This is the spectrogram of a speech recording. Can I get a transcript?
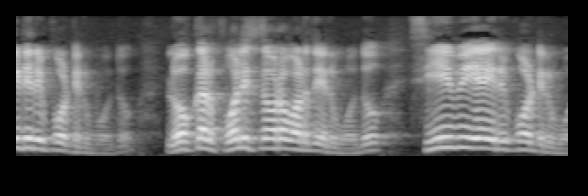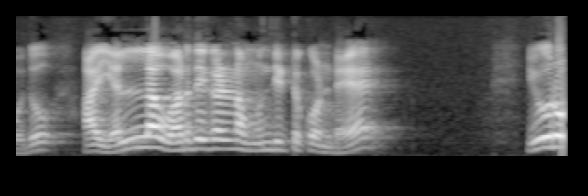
ಐ ಡಿ ರಿಪೋರ್ಟ್ ಇರ್ಬೋದು ಲೋಕಲ್ ಪೊಲೀಸ್ನವರ ವರದಿ ಇರ್ಬೋದು ಸಿ ಬಿ ಐ ರಿಪೋರ್ಟ್ ಇರ್ಬೋದು, ಆ ಎಲ್ಲ ವರದಿಗಳನ್ನ ಮುಂದಿಟ್ಟುಕೊಂಡೇ ಇವರು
